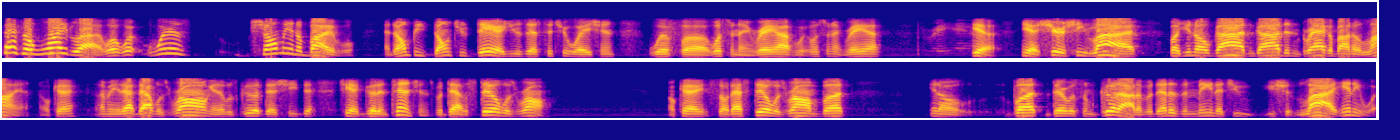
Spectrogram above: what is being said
that's a white lie." Well, where, where's show me in the Bible and don't be don't you dare use that situation with uh what's her name? Rahab what's her name? Rahab? Yeah. Yeah, sure she lied, but you know God God didn't brag about her lying, okay? I mean that that was wrong and it was good that she did she had good intentions, but that still was wrong. Okay? So that still was wrong, but you know, but there was some good out of it. That doesn't mean that you you should lie anyway.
